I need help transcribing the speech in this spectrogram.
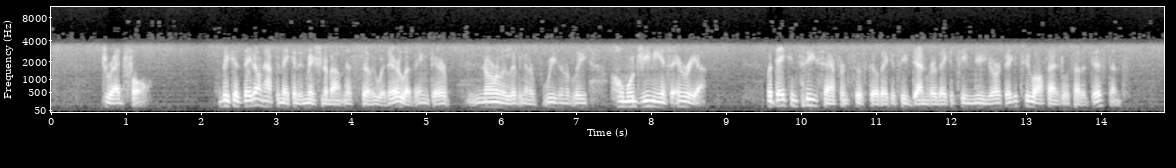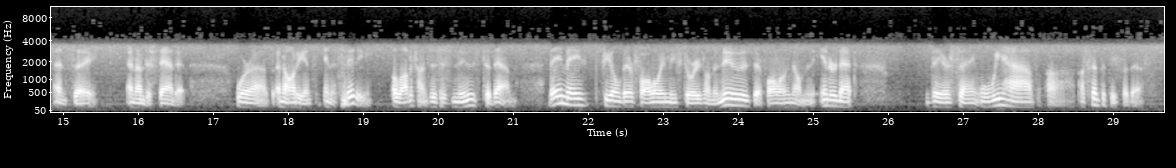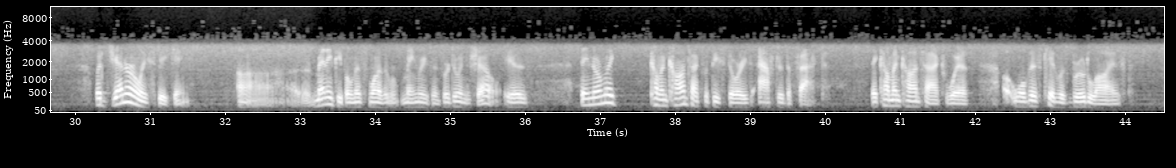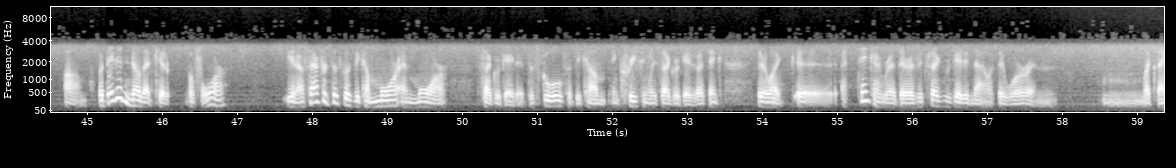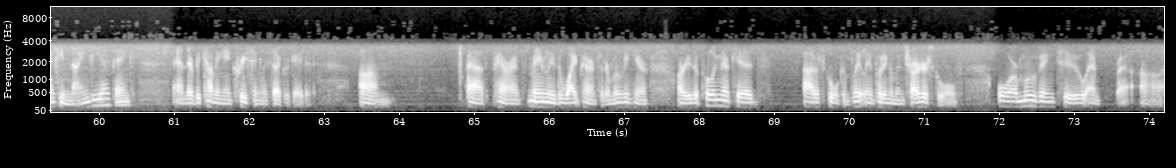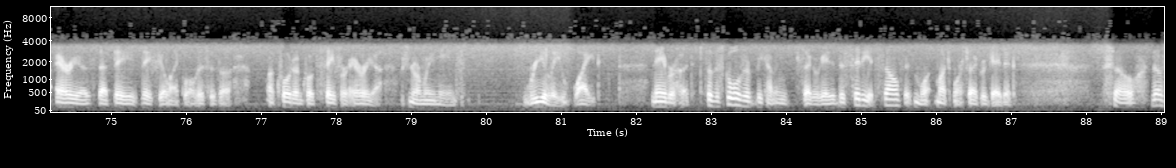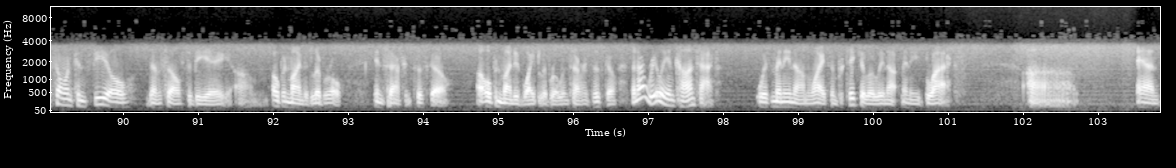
dreadful because they don't have to make an admission about necessarily where they're living. They're normally living in a reasonably homogeneous area. But they can see San Francisco, they can see Denver, they can see New York, they can see Los Angeles at a distance and say and understand it. Whereas an audience in a city, a lot of times this is news to them. They may feel they're following these stories on the news, they're following them on the internet. They're saying, well, we have uh, a sympathy for this. But generally speaking, uh, many people, and this is one of the main reasons we're doing the show, is they normally come in contact with these stories after the fact. They come in contact with, oh, well, this kid was brutalized, um, but they didn't know that kid before. You know, San Francisco has become more and more segregated. The schools have become increasingly segregated. I think they're like, uh, I think I read they're as segregated now as they were in mm, like 1990, I think and they're becoming increasingly segregated. Um, as parents, mainly the white parents that are moving here, are either pulling their kids out of school completely and putting them in charter schools, or moving to and uh, areas that they they feel like, well, this is a, a quote unquote safer area, which normally means really white neighborhood. So the schools are becoming segregated. The city itself is more, much more segregated. So though someone can feel themselves to be a um, open-minded liberal in San Francisco, an open-minded white liberal in San Francisco, they're not really in contact with many non-whites, and particularly not many blacks. Uh, and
